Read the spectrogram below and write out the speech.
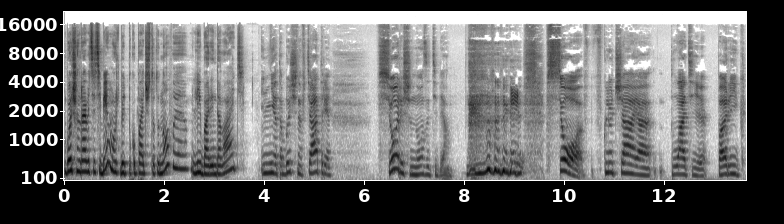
больше нравится тебе, может быть, покупать что-то новое, либо арендовать? Нет, обычно в театре все решено за тебя. Все, включая платье, парик,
